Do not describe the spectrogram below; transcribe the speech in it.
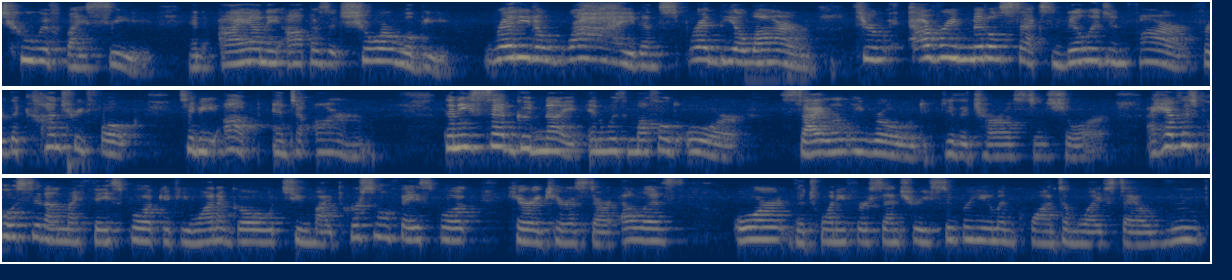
two if by sea, and I on the opposite shore will be, ready to ride and spread the alarm through every Middlesex village and farm for the country folk to be up and to arm. Then he said good night and with muffled oar silently rowed to the Charleston shore. I have this posted on my Facebook. If you want to go to my personal Facebook, Carrie Karastar Ellis, or the 21st Century Superhuman Quantum Lifestyle Group,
